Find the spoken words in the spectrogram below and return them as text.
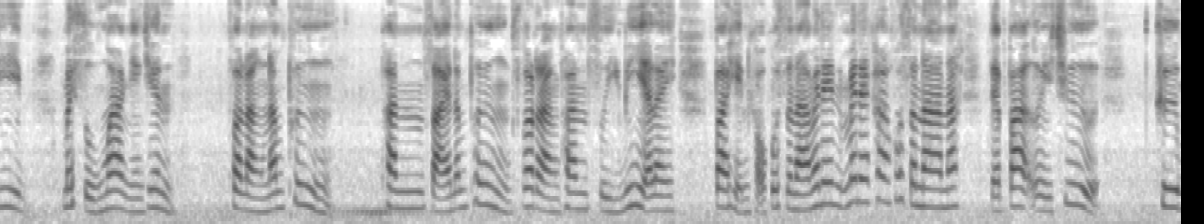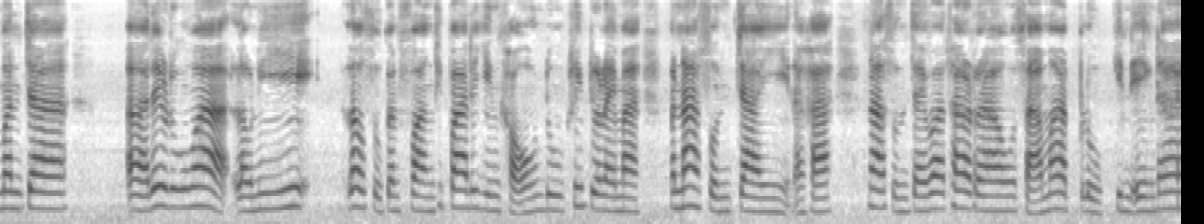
ที่ไม่สูงมากอย่างเช่น ฝรั่งน้ำผึ้ง พันสายน้ำผึ้งฝรั่งพันสุยมี่อะไร ป้าเห็นเขาโฆษณาไม่ได้ไม่ได้ค่าโฆษณานะ แต่ป้าเอ่ยชื่อ คือมันจะได้รู้ว่าเหล่านี้เล่าสู่กันฟังที่ป้าได้ยินเขาดูคลิปดูอะไรมา มันน่าสนใจนะคะ น่าสนใจว่าถ้าเราสามารถปลูกกินเองได้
